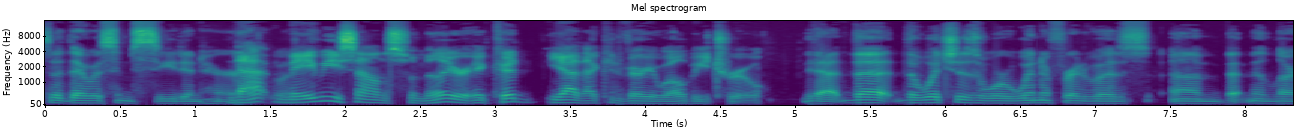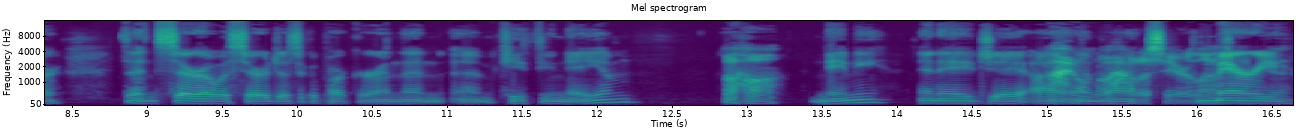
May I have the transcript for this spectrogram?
That there was some seed in her. that but- maybe sounds familiar it could yeah that could very well be true Yeah, the the witches were Winifred was um, Bette Midler, then Sarah was Sarah Jessica Parker, and then um, Kathy Nayem, uh-huh Namey, N A J I i don't know how to say her last name Mary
